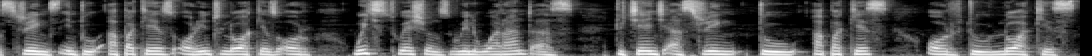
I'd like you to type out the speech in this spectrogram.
strings into uppercase or into lowercase or which situations will warrant us to change a string to uppercase or to lowercase.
